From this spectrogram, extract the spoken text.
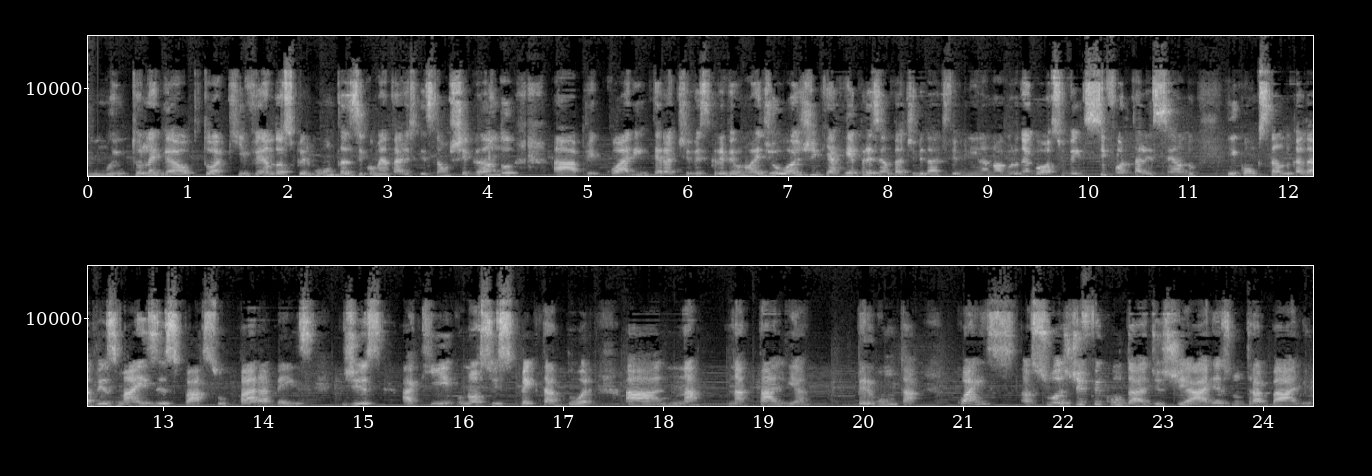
Muito legal. Estou aqui vendo as perguntas e comentários que estão chegando. A Pecuária Interativa escreveu: não é de hoje que a representatividade feminina no agronegócio vem se fortalecendo e conquistando cada vez mais espaço. Parabéns, diz aqui o nosso espectador. A Na Natália pergunta: quais as suas dificuldades diárias no trabalho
